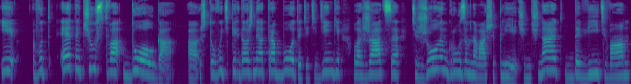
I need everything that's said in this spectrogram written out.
И вот это чувство долга, а, что вы теперь должны отработать эти деньги, ложатся тяжелым грузом на ваши плечи, начинают давить вам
